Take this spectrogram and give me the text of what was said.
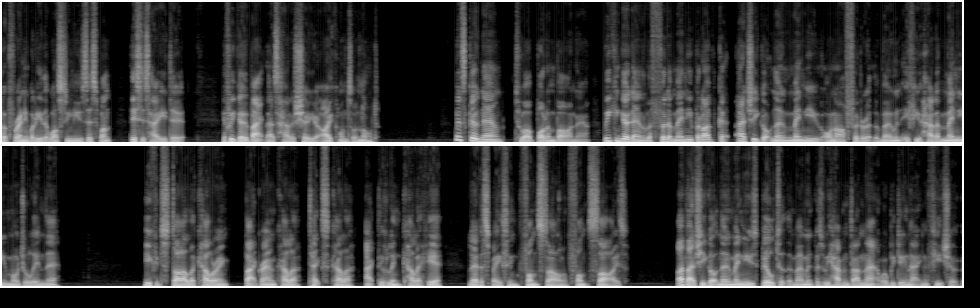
But for anybody that wants to use this one, this is how you do it. If we go back, that's how to show your icons or not. Let's go down to our bottom bar now. We can go down to the footer menu, but I've got, actually got no menu on our footer at the moment. If you had a menu module in there, you could style the coloring, background color, text color, active link color here, letter spacing, font style and font size. I've actually got no menus built at the moment because we haven't done that. We'll be doing that in future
